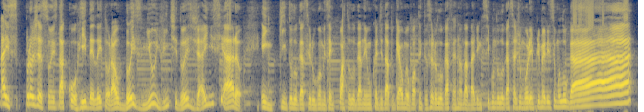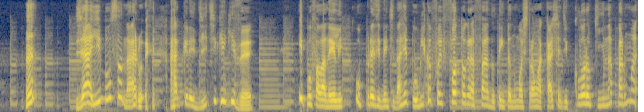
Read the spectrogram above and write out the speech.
As projeções da corrida eleitoral 2022 já iniciaram. Em quinto lugar, Ciro Gomes. Em quarto lugar, nenhum candidato quer o meu voto. Em terceiro lugar, Fernando Haddad. Em segundo lugar, Sérgio Moro. Em primeiríssimo lugar. Hã? Jair Bolsonaro. Acredite quem quiser. E por falar nele, o presidente da República foi fotografado tentando mostrar uma caixa de cloroquina para uma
